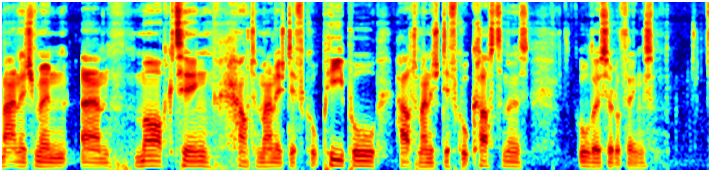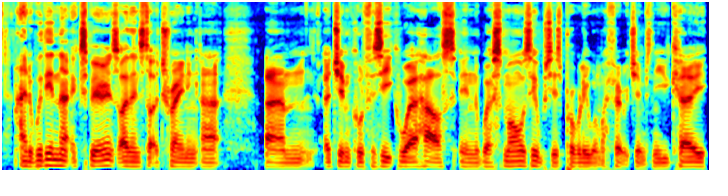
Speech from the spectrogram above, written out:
management, um, marketing, how to manage difficult people, how to manage difficult customers, all those sort of things. And within that experience, I then started training at um, a gym called Physique Warehouse in West Molesey, which is probably one of my favorite gyms in the UK,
